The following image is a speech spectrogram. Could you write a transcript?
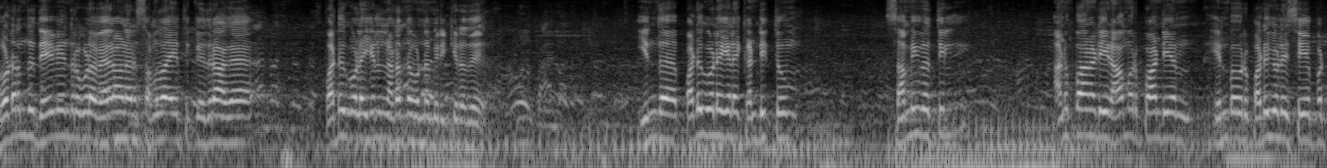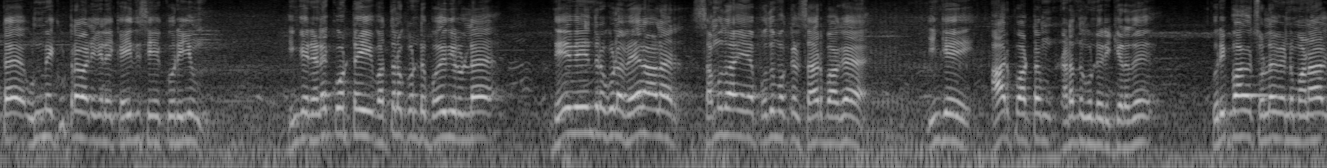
தொடர்ந்து தேவேந்திரகுல வேளாளர் சமுதாயத்துக்கு எதிராக படுகொலைகள் நடந்த வண்ணம் இருக்கிறது. இந்த படுகொலைகளை கண்டித்தும் சமீபத்தில் அனுப்பானடி ராமர் பாண்டியன் என்பவர் படுகொலை செய்யப்பட்ட உண்மை குற்றவாளிகளை கைது செய்ய கோரியும் இங்கே நிலக்கோட்டை வத்தலக்குண்டு பகுதியில் உள்ள தேவேந்திரகுல வேளாளர் சமுதாய பொதுமக்கள் சார்பாக இங்கே ஆர்ப்பாட்டம் நடந்து கொண்டிருக்கிறது. குறிப்பாக சொல்ல வேண்டுமானால்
